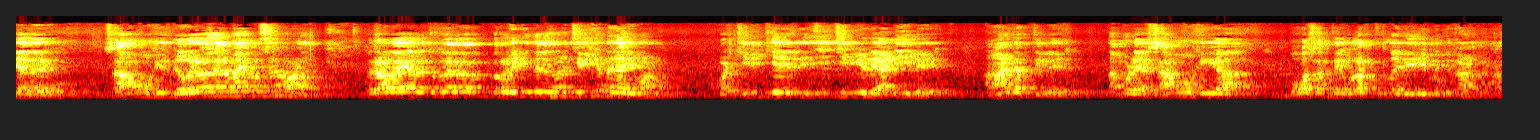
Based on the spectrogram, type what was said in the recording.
ഏത്? സാമൂഹിക ഗൗരവതരമായ പ്രശ്നമാണ്. ഒരാൾ അയാൾ ചുമതല നിർവഹിക്കുന്നതിൽ നമ്മൾ ചിരിക്കേണ്ട കാര്യമാണ്. അപ്പോൾ ചിരിക്ക് ഈ ചിരിയുടെ അടിയിൽ ആഴത്തിൽ നമ്മുടെ സാമൂഹിക ബോധത്തെ ഉണർത്തുന്ന രീതിയിൽ എനിക്ക് കാണുന്നുണ്ട്.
